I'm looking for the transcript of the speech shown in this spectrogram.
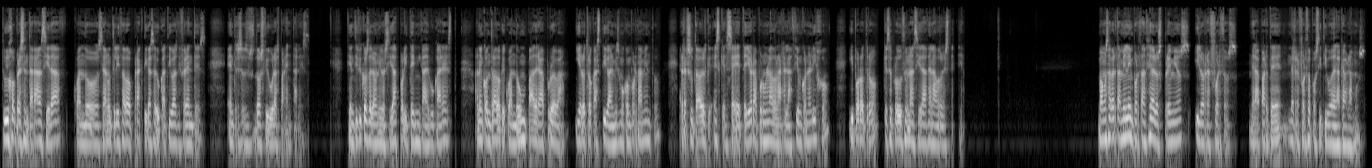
Tu hijo presentará ansiedad cuando se han utilizado prácticas educativas diferentes entre sus dos figuras parentales. Científicos de la Universidad Politécnica de Bucarest han encontrado que cuando un padre aprueba y el otro castiga el mismo comportamiento, el resultado es que se deteriora por un lado la relación con el hijo y por otro que se produce una ansiedad en la adolescencia. Vamos a ver también la importancia de los premios y los refuerzos, de la parte del refuerzo positivo de la que hablamos.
